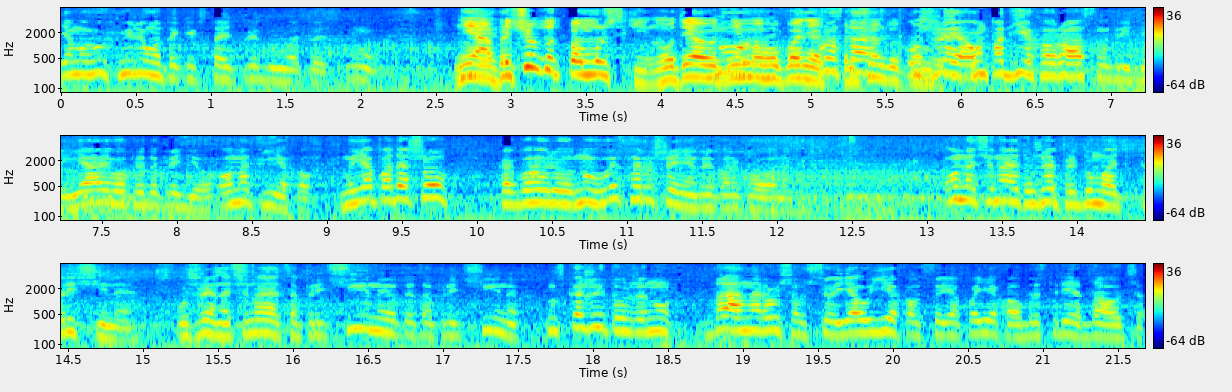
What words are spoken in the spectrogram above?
я могу их миллион таких стоять придумать, то есть, ну. Не, а при чем тут по-мужски? Ну вот я вот ну, не могу понять, при чем тут по-мужски? уже он подъехал раз, смотрите, я его предупредил, он отъехал. Ну я подошел, как бы говорю, ну вы с нарушением припаркованы. Он начинает уже придумать причины. Уже начинаются причины, вот это причины. Ну скажи ты уже, ну да, нарушил, все, я уехал, все, я поехал быстрее, да, вот все.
